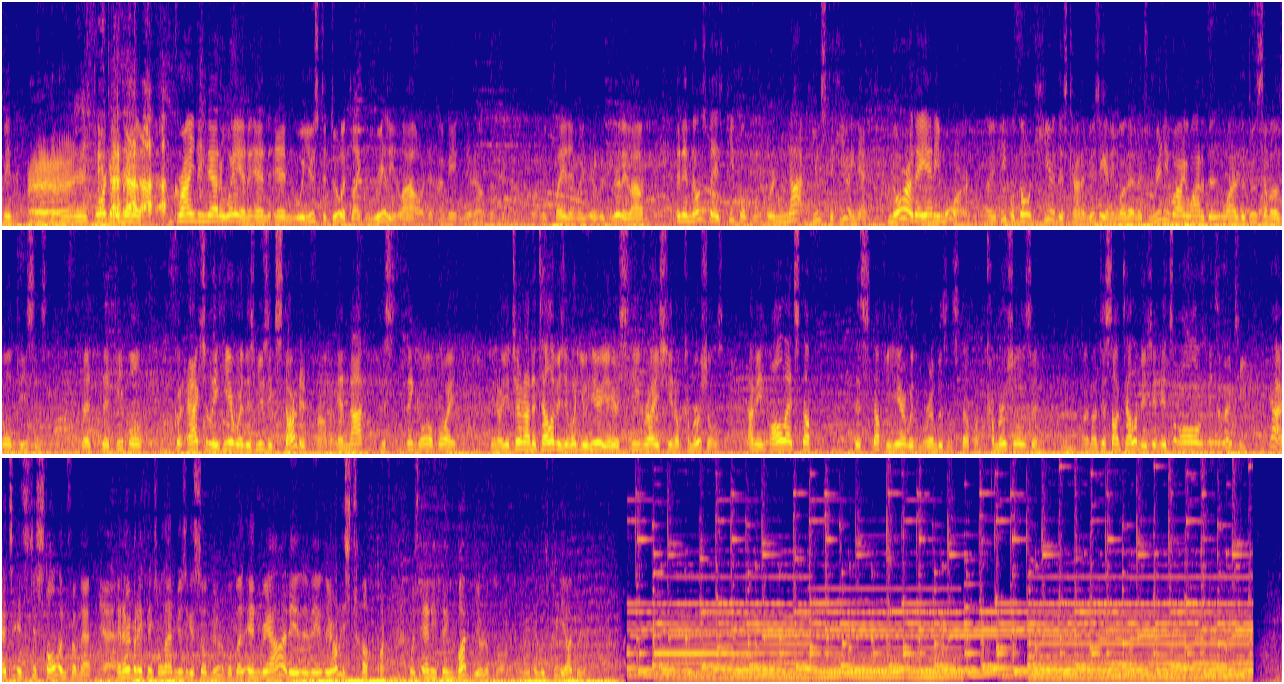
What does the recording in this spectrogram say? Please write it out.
mean, uh, four guys you know, grinding that away, and, and, and we used to do it like really loud. I mean, you know, when we played it, we, it was really loud. And in those days, people were not used to hearing that, nor are they anymore. I mean, people don't hear this kind of music anymore. And that's really why I wanted to wanted to do some of those old pieces, that that people could actually hear where this music started from, and not just think, oh boy, you know, you turn on the television, what do you hear? You hear Steve Reich, you know, commercials. I mean, all that stuff, this stuff you hear with marimbas and stuff on commercials and mm. not just on television. It's all. It's a motif yeah, it's it's just stolen from that. Yeah. And everybody thinks, well, that music is so beautiful, but in reality, the, the, the early stuff was, was anything but beautiful. It was pretty ugly.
